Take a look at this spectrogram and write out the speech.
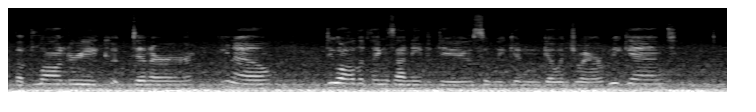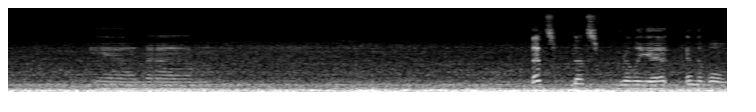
wrap up laundry, cook dinner, you know, do all the things I need to do so we can go enjoy our weekend. And um, that's that's really it. And then we'll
